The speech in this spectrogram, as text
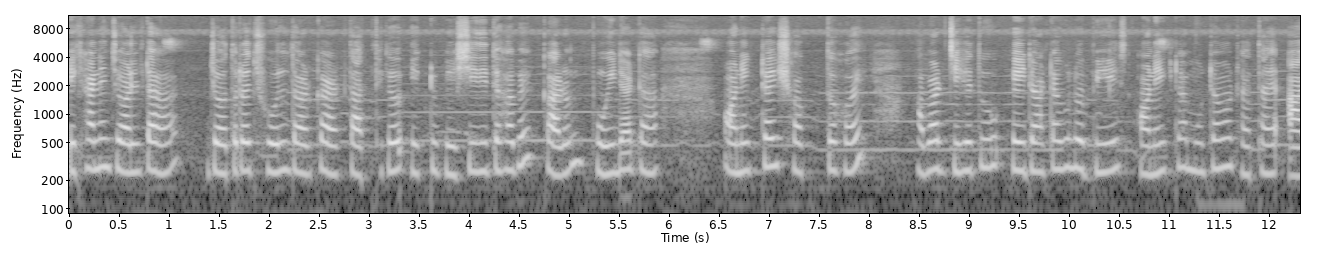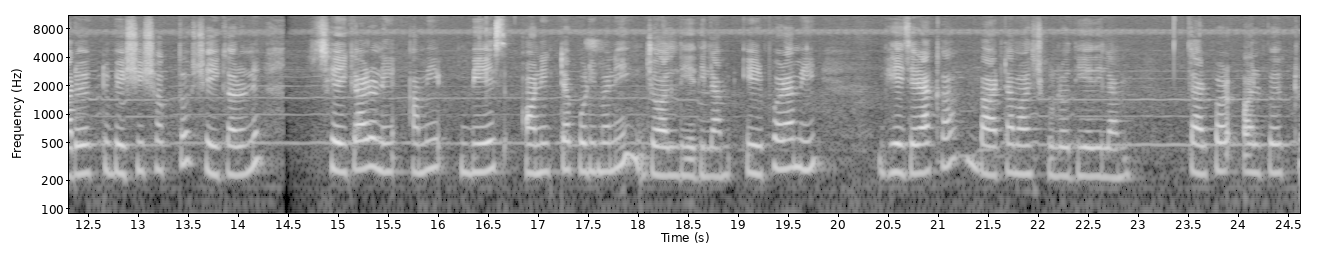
এখানে জলটা যতটা ঝোল দরকার, তার থেকেও একটু বেশি দিতে হবে, কারণ পুঁই ডাঁটা অনেকটাই শক্ত হয়। আবার যেহেতু এই ডাঁটাগুলো বেশ অনেকটা মোটা মোটা, তাই আরও একটু বেশি শক্ত, সেই কারণে সেই কারণে আমি বেশ অনেকটা পরিমাণেই জল দিয়ে দিলাম। এরপর আমি ভেজে রাখা বাটা মাছগুলো দিয়ে দিলাম। তারপর অল্প একটু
